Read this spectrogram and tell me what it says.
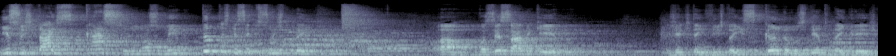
isso está escasso no nosso meio, tantas decepções por aí. Ah, você sabe que a gente tem visto aí escândalos dentro da igreja.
